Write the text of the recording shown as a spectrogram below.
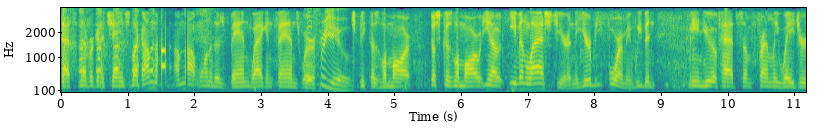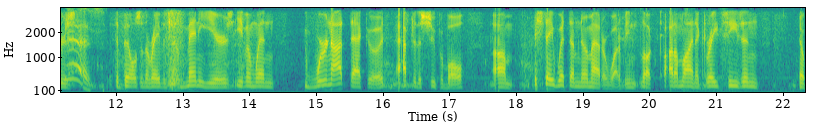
That's never going to change. Like I'm not I'm not one of those bandwagon fans where Good for you. just because Lamar just because Lamar, you know, even last year and the year before. I mean, we've been me and you have had some friendly wagers yes. with the Bills and the Ravens for many years, even when we're not that good after the Super Bowl. Um, I stay with them no matter what. I mean, look, bottom line, a great season. You know,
